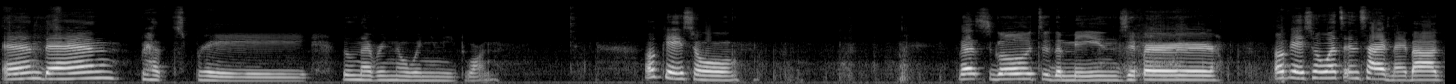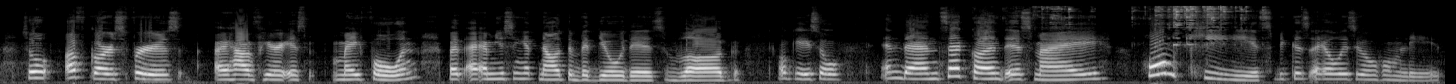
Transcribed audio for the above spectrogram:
And then breath spray. You'll never know when you need one. Okay, so Let's go to the main zipper. Okay, so what's inside my bag? So, of course, first, I have here is my phone, but I am using it now to video this vlog. Okay, so, and then second is my home keys because I always go home late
